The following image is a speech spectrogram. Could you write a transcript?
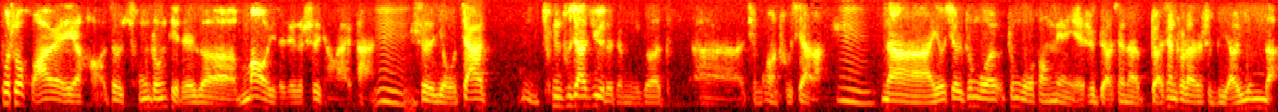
不说华为也好，就是从整体这个贸易的这个事情来看，嗯是有加嗯冲突加剧的这么一个呃情况出现了。嗯那尤其是中国中国方面也是表现的表现出来的是比较阴的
